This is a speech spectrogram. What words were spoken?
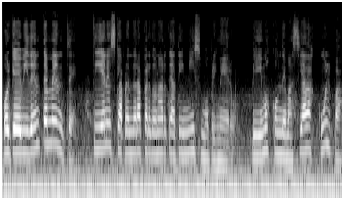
Porque evidentemente tienes que aprender a perdonarte a ti mismo primero vivimos con demasiadas culpas.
